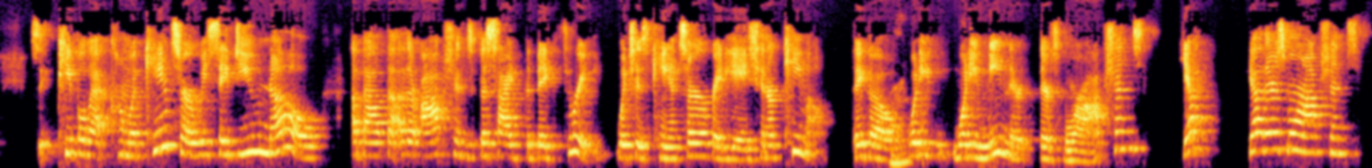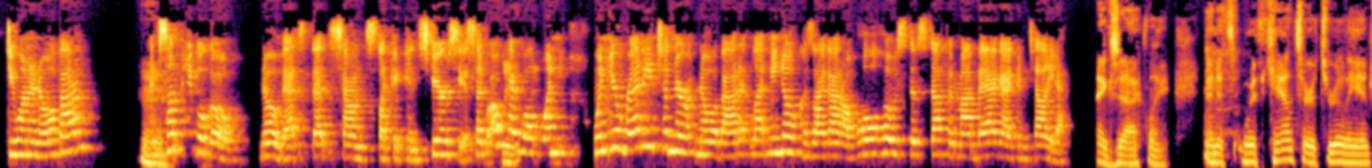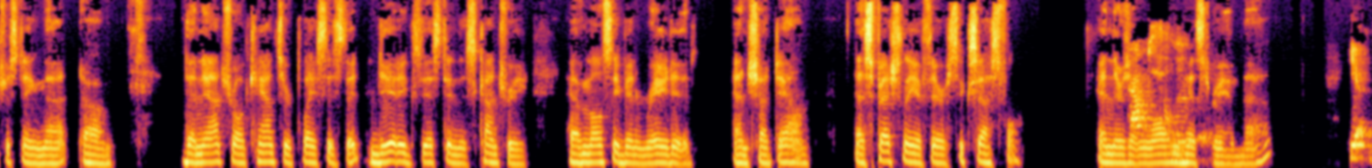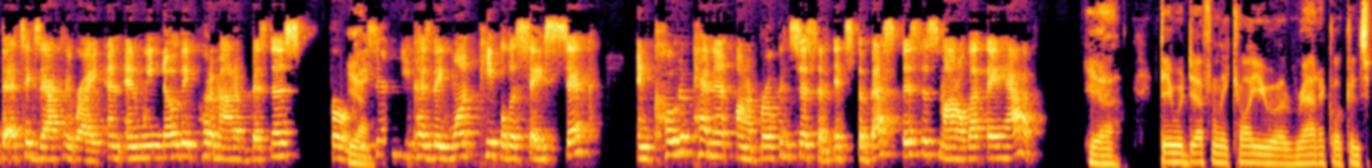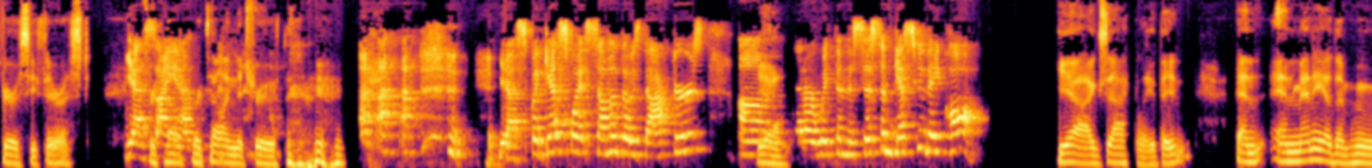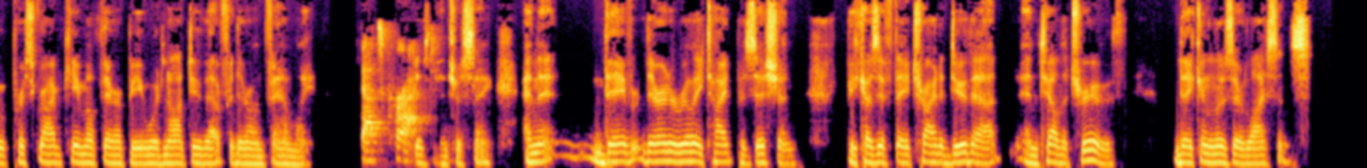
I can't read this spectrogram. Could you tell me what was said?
people that come with cancer. We say, do you know about the other options besides the big three, which is cancer, radiation, or chemo? They go, Right. what do you what do you mean there there's more options? Yeah, yeah, there's more options. Do you want to know about them? Mhm. And some people go, no, that's that sounds like a conspiracy. I said, okay, Yeah. well, when when you're ready to know, know about it, let me know because I got a whole host of stuff in my bag I can tell you. Exactly. And it's with cancer, it's really interesting that um, the natural cancer places that did exist in this country have mostly been raided and shut down, especially if they're successful. And there's a long history of that. Yeah, that's exactly right. And and we know they put them out of business for a Yeah. reason because they want people to stay sick and codependent on a broken system. It's the best business model that they have. Yeah. They would definitely call you a radical conspiracy theorist Yes, for, I am. for telling the truth. yes, but guess what? Some of those doctors um, Yeah. that are within the system, guess who they call? yeah, exactly. They, and, and many of them who prescribe chemotherapy would not do that for their own family. That's correct. It's interesting. And they, they've, they're in a really tight position because if they try to do that and tell the truth, they can lose their license.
